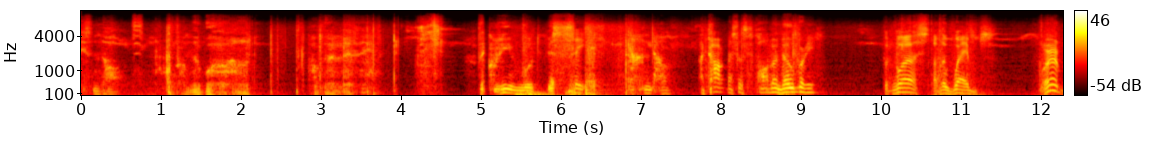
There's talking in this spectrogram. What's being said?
is not from the world of the living. The greenwood is safe, Gandalf, and darkness has fallen over it. But worst are the webs. Webs?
